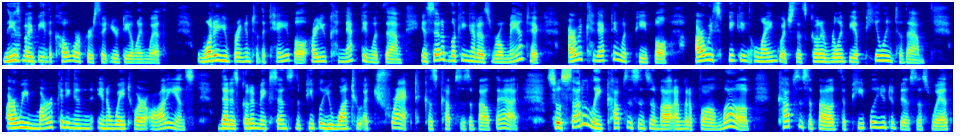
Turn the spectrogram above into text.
These might be mm-hmm. the coworkers that you're dealing with. What are you bringing to the table? Are you connecting with them? Instead of looking at it as romantic, are we connecting with people? Are we speaking language that's going to really be appealing to them? Are we marketing in, in a way to our audience that is going to make sense to the people you want to attract? Because Cups is about that. So suddenly, Cups isn't about, I'm going to fall in love. Cups is about the people you do business with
